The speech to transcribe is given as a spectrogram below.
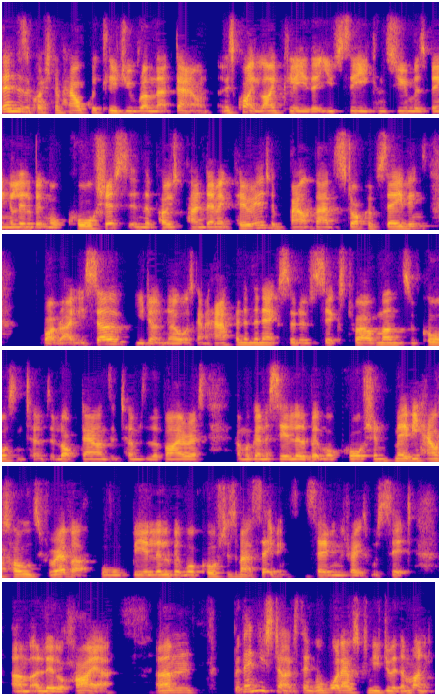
Then there's a question of how quickly do you run that down? And it's quite likely that you see consumers being a little bit more cautious in the post pandemic period about that stock of savings. Quite rightly so. You don't know what's going to happen in the next sort of six, 12 months, of course, in terms of lockdowns, in terms of the virus. And we're going to see a little bit more caution. Maybe households forever will be a little bit more cautious about savings. Savings rates will sit um, a little higher. Um, but then you start to think, well, what else can you do with the money?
